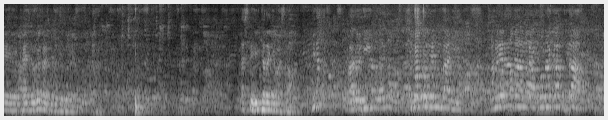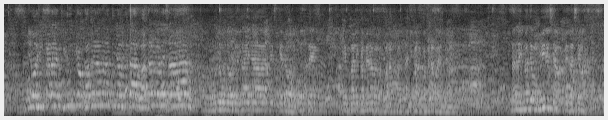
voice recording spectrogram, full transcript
えー会場係ということで出していただきました。皆さんある日仕事現場にカメラマンが来なかったその日から急遽カメラマンになった渡辺さん。もともとデザイナーですけど、突然現場にカメラマンが来なくなった日からカメラマンやってます。ただ今でもミュージシャンを目指してます。よ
